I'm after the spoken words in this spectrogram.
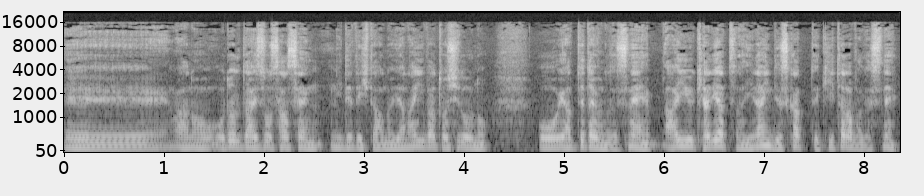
えー、あの踊る大捜査線に出てきたあの柳葉敏郎のをやってたようなですねああいうキャリアってのはいないんですか？って聞いたらばですね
